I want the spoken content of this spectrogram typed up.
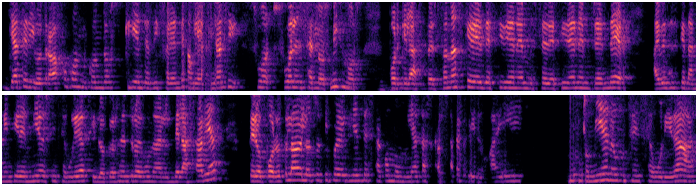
ya te digo, trabajo con, dos clientes diferentes, aunque al final sí suelen ser los mismos, porque las personas que deciden, em, se deciden emprender, hay veces que también tienen miedos, inseguridades y bloqueos dentro de una de las áreas, pero por otro lado el otro tipo de cliente está como muy atascado, está perdido. Hay mucho miedo, mucha inseguridad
